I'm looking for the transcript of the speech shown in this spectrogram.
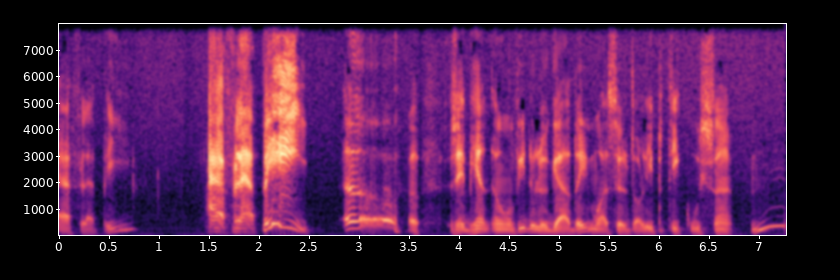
À Flappy À Flappy Oh, oh, J'ai bien envie de le garder, moi, ce joli petit coussin. Hmm.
